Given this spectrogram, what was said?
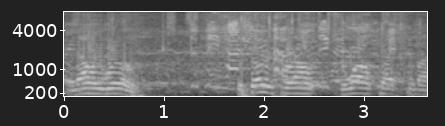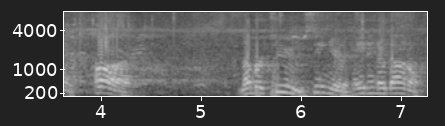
and Allie Rowe. The starters for out the Wildcats tonight are number two, senior Hayden O'Donnell.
